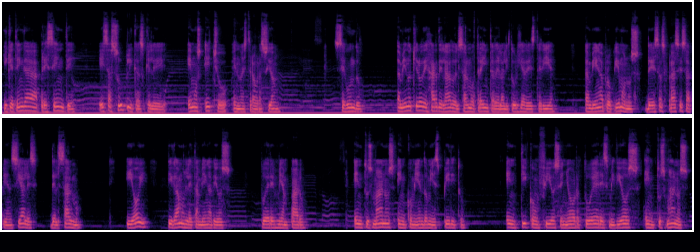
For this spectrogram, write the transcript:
y que tenga presente esas súplicas que le hemos hecho en nuestra oración. Segundo, también no quiero dejar de lado el Salmo 30 de la liturgia de este día también apropiémonos de esas frases sapienciales del Salmo. Y hoy digámosle también a Dios, tú eres mi amparo. En tus manos encomiendo mi espíritu. En ti confío, Señor, tú eres mi Dios, en tus manos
